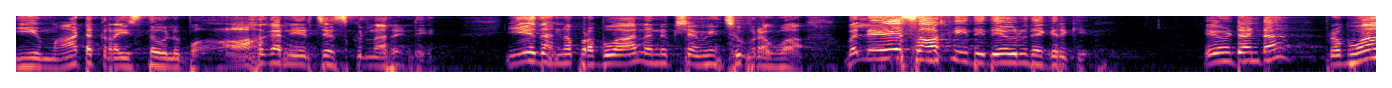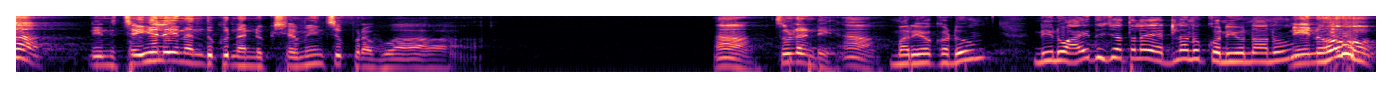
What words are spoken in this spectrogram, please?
ఈ మాట క్రైస్తవులు బాగా నేర్చేసుకున్నారండి. ఏదన్నా ప్రభువా నన్ను క్షమించు ప్రభువా. భలే సాకు ఇది దేవుని దగ్గరికి. ఏమిటంట? ప్రభువా నేను చేయలేనందుకు నన్ను క్షమించు ప్రభువా. ఆ, చూడండి ఆ. మరి ఒకడు నేను ఐదు జతల ఎడ్లను కొని ఉన్నాను. నేను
